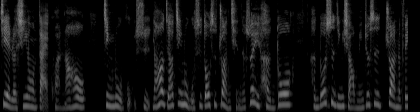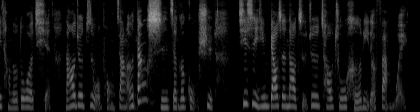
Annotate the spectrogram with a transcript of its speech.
借了信用贷款，然后进入股市，然后只要进入股市都是赚钱的，所以很多很多市井小民就是赚了非常的多的钱，然后就自我膨胀，而当时整个股市其实已经飙升到只就是超出合理的范围。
